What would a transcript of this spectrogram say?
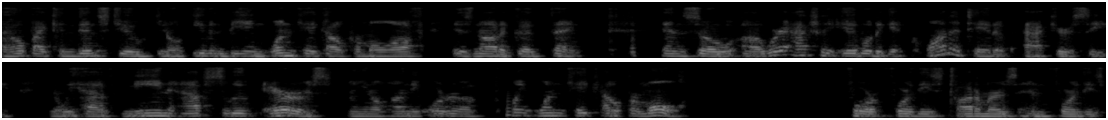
I hope I convinced you, you know, even being one kcal per mole off is not a good thing. And so uh, we're actually able to get quantitative accuracy. We have mean absolute errors, you know, on the order of 0.1 kcal per mole for, for these tautomers and for these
